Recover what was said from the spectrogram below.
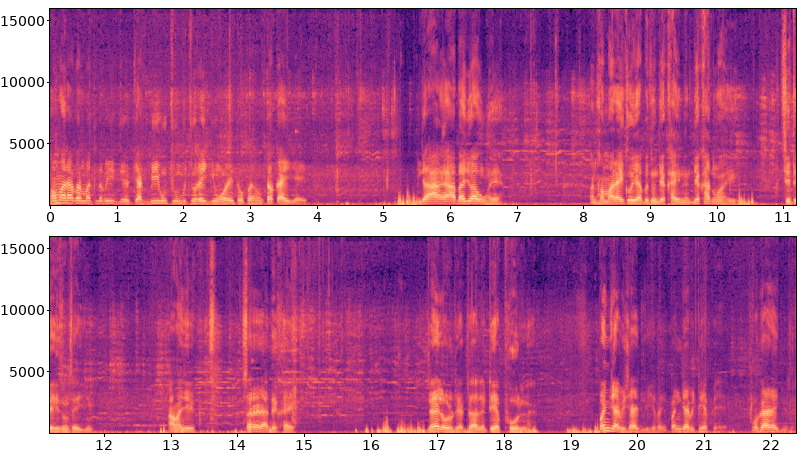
અમારે આગળ મતલબ એ જ ક્યાંક બી ઊંચું ઊંચું રહી ગયું હોય તો પછી હું ટકાઈ જાય. આ આ બાજુ આવું છે અને અમારે કોઈ આ બધું દેખાય ને, દેખાતું નથી. સીધે સીધું થઈ ગયું. આમાં જે સરેરા દેખાય. જય ઓલું ટ્રેક્ટર હાલે, ટેપ ફૂલ ને. પંજાબી સાઈડલી છે ભાઈ, પંજાબી ટેપ છે વગાડાઈ ગયું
